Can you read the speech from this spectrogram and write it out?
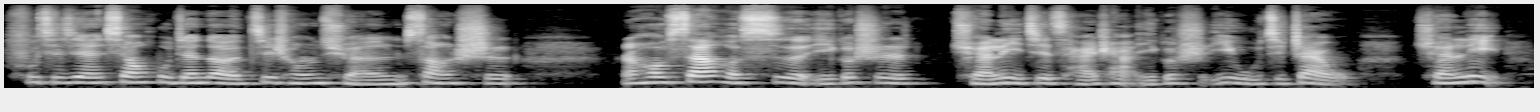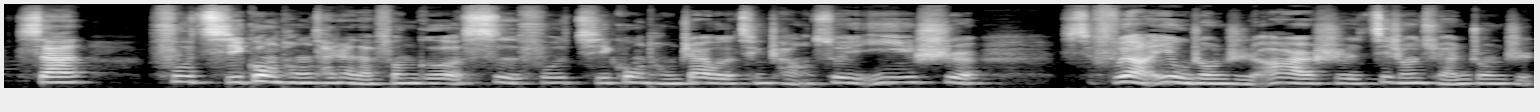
夫妻间相互间的继承权丧失。然后三和四，一个是权利即财产，一个是义务即债务。权利三，夫妻共同财产的分割；四，夫妻共同债务的清偿。所以一是抚养义务终止，二是继承权终止，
